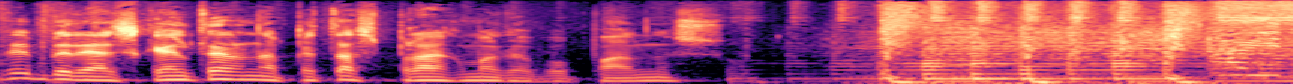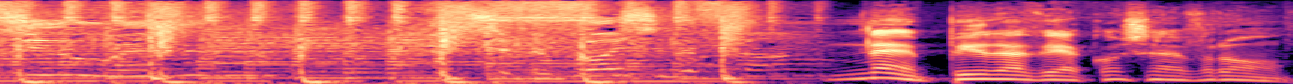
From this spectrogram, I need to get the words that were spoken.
Δεν πειράζει καλύτερα να πετάς πράγματα από πάνω σου. Ναι πήρα 200 ευρώ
